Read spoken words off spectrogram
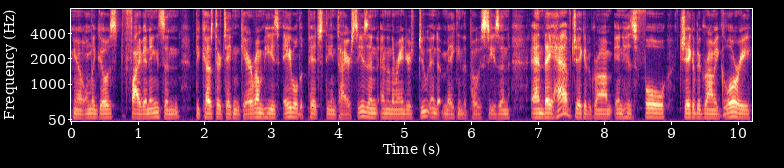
you know only goes five innings, and because they're taking care of him, he is able to pitch the entire season. And then the Rangers do end up making the postseason, and they have Jacob Degrom in his full Jacob Degromy glory,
